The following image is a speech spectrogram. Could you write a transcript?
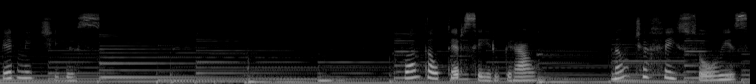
permitidas. Quanto ao terceiro grau, não te afeiçoes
